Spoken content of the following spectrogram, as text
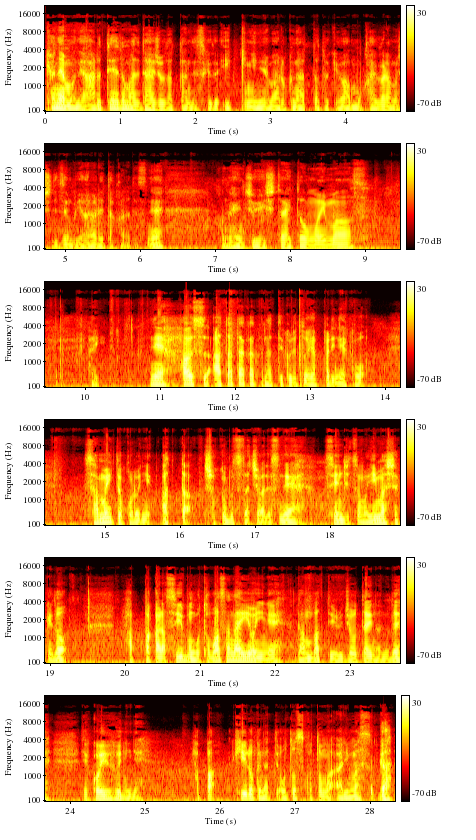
去年もね、ある程度まで大丈夫だったんですけど、一気にね、悪くなった時はもう貝殻虫で全部やられたからですね。この辺注意したいと思います。はい。ね、ハウス暖かくなってくると、やっぱりね、こう、寒いところにあった植物たちはですね、先日も言いましたけど、葉っぱから水分を飛ばさないようにね、頑張っている状態なので、こういう風にね、葉っぱ黄色くなって落とすこともありますが、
